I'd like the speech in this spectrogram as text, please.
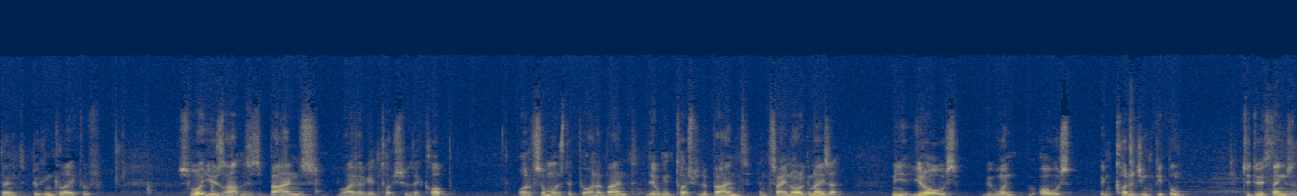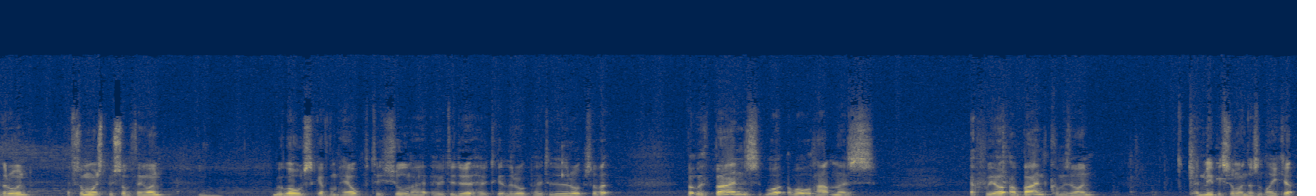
Down to Booking Collective. So what usually happens is bands will either get in touch with the club, or if someone wants to put on a band, they'll get in touch with the band and try and organise it. I mean, you're always we want always encouraging people to do things of their own. If someone wants to put something on, we'll always give them help to show them how, to do it, how to get the rope, how to do the ropes of it. But with bands, what what will happen is if we a band comes on and maybe someone doesn't like it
